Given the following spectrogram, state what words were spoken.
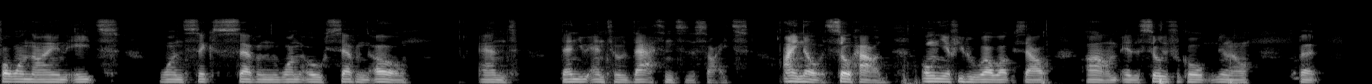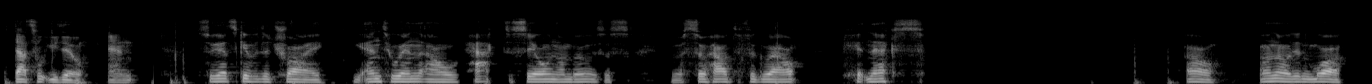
41981671070, and then you enter that into the site. I know it's so hard. Only a few people will work this out. Um, it is so difficult, you know, but that's what you do. And so let's give it a try. We enter in our hacked serial number. This is so hard to figure out. Hit next. Oh. Oh no, it didn't work.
